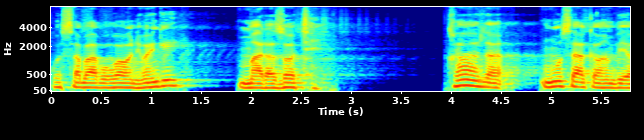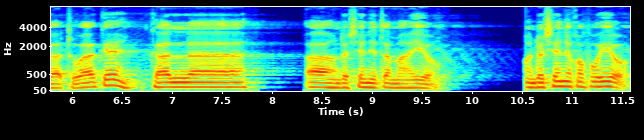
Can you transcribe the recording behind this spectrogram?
Kwa sababu wao ni wengi mara zote. Kala Musa akamwambia watu wake kala ah ondosheni tamaa hiyo. Ondosheni hofu hiyo.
